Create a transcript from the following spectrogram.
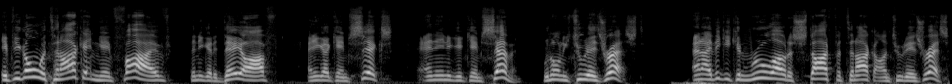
If you're going with Tanaka in game five, then you get a day off and you got game six, and then you get game seven with only two days rest. And I think you can rule out a start for Tanaka on two days rest.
